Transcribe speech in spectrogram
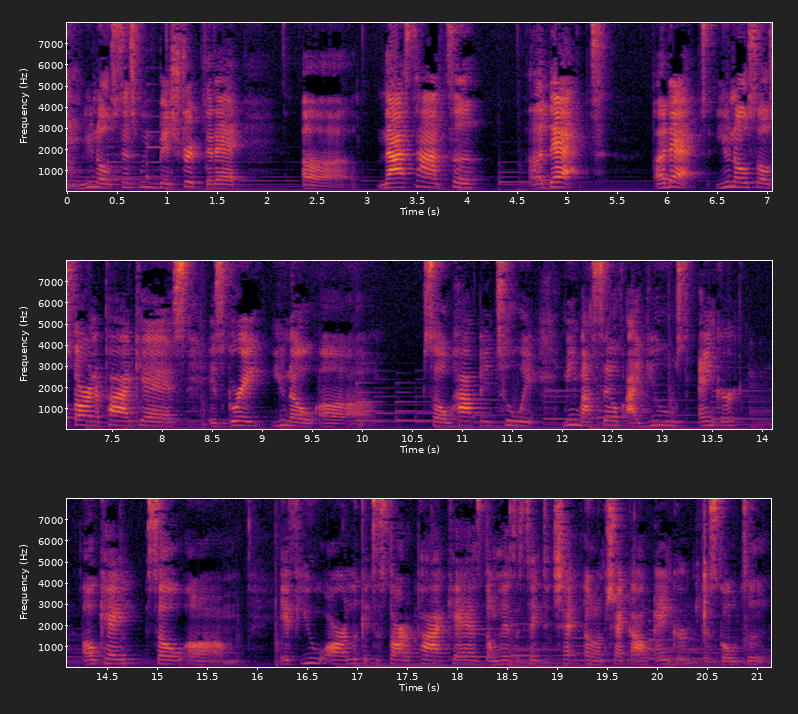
you know since we've been stripped of that uh now it's time to adapt. Adapt. You know so starting a podcast is great you know uh so hop into it. Me myself i used anchor okay? So um if you are looking to start a podcast don't hesitate to check um, check out anchor. Just go to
